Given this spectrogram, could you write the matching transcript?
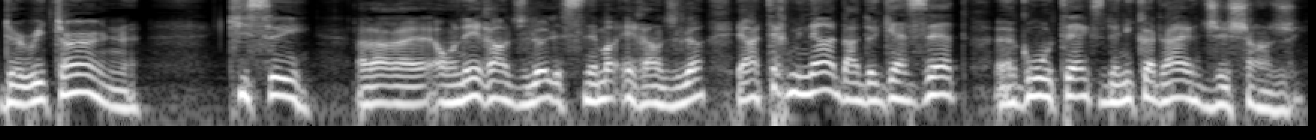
de Return. Qui sait? Alors, euh, on est rendu là, le cinéma est rendu là. Et en terminant dans de gazettes, un gros texte de Nicodère, j'ai changé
